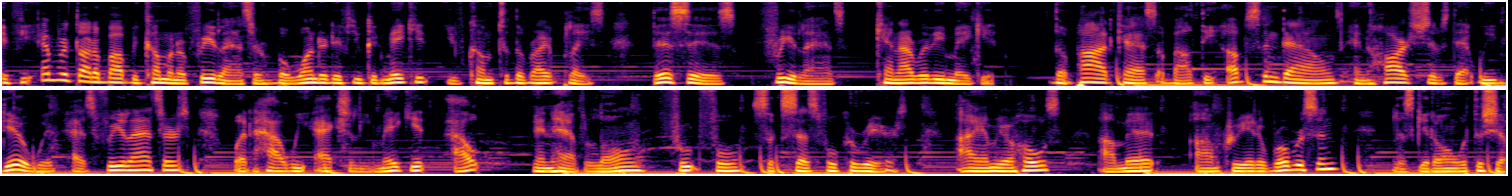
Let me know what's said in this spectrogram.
If you ever thought about becoming a freelancer but wondered if you could make it, you've come to the right place. This is Freelance Can I Really Make It? The podcast about the ups and downs and hardships that we deal with as freelancers, but how we actually make it out and have long, fruitful, successful careers. I am your host, Ahmed. I'm Creative Roberson. Let's get on with the show.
